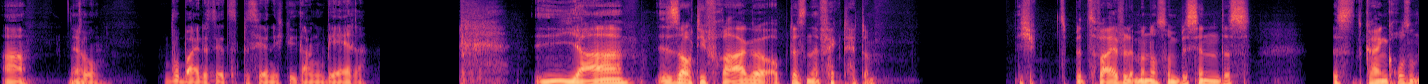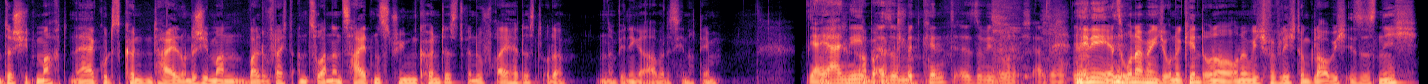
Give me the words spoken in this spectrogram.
Ah, ja. So. Wobei das jetzt bisher nicht gegangen wäre. Ja, es ist auch die Frage, ob das einen Effekt hätte. Ich bezweifle immer noch so ein bisschen, dass es keinen großen Unterschied macht. Naja, gut, es könnte einen Teil Unterschied machen, weil du vielleicht an, zu anderen Zeiten streamen könntest, wenn du frei hättest oder ne, weniger arbeitest, je nachdem. Ja, ja, nee, Aber- also mit Kind äh, sowieso nicht. Also, Nee, nee, jetzt unabhängig ohne Kind, ohne, ohne irgendwelche Verpflichtung, glaube ich, ist es nicht.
